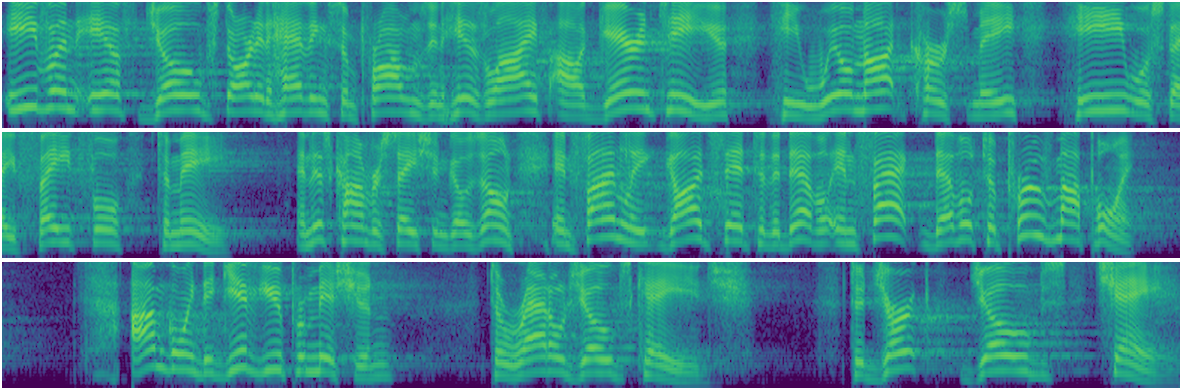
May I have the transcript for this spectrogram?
even if Job started having some problems in his life, I'll guarantee you he will not curse me. He will stay faithful to me. And this conversation goes on. And finally, God said to the devil, In fact, devil, to prove my point, I'm going to give you permission to rattle Job's cage, to jerk Job's chain.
